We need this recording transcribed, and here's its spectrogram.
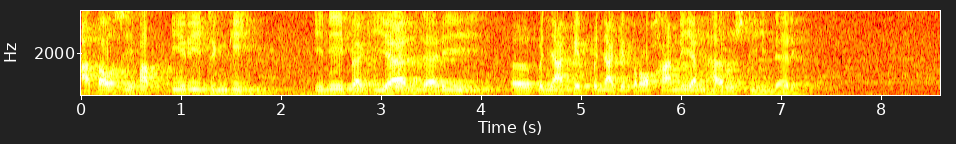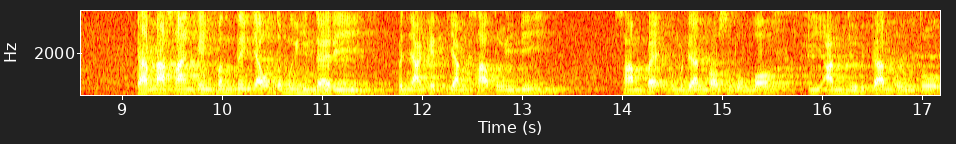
atau sifat iri dengki. Ini bagian dari penyakit-penyakit rohani yang harus dihindari. Karena saking pentingnya untuk menghindari penyakit yang satu ini, sampai kemudian Rasulullah dianjurkan untuk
